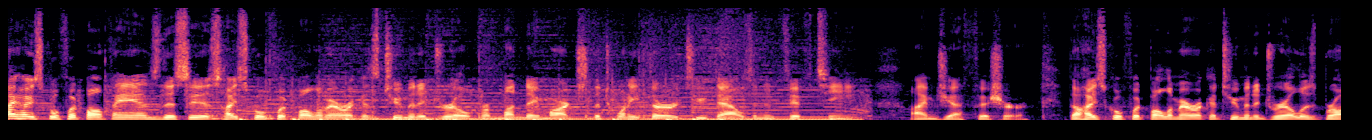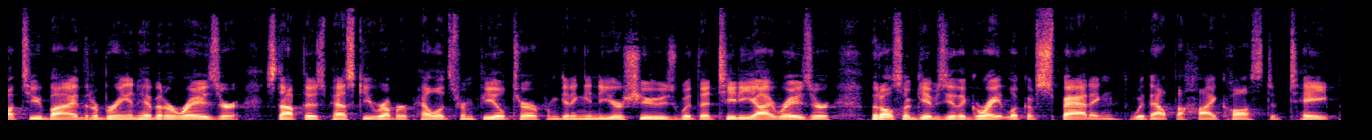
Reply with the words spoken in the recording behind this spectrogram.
Hi, high school football fans. This is High School Football America's two minute drill for Monday, March the 23rd, 2015. I'm Jeff Fisher. The High School Football America two minute drill is brought to you by the debris inhibitor razor. Stop those pesky rubber pellets from field turf from getting into your shoes with the TDI razor that also gives you the great look of spatting without the high cost of tape.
